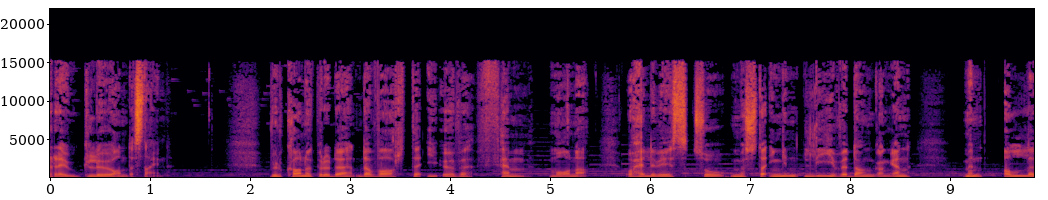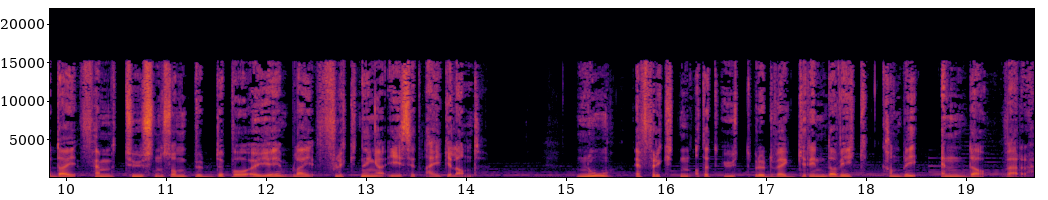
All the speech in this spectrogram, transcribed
rødglødende stein. Vulkanutbruddet det varte i over fem måneder, og heldigvis så mista ingen livet den gangen, men alle de 5000 som bodde på øya, ble flyktninger i sitt eget land. Nå er frykten at et utbrudd ved Grindavik kan bli enda verre.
